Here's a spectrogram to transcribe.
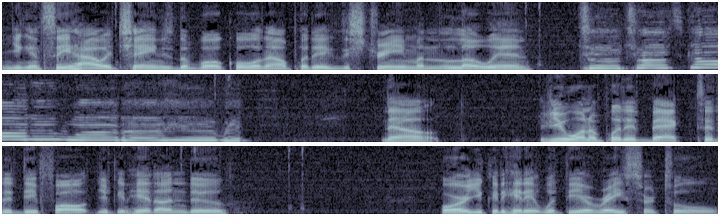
You can see how it changed the vocal, and I'll put it extreme on the low end. to trust God in what I hear. Now, if you want to put it back to the default, you can hit undo, or you could hit it with the eraser tool.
